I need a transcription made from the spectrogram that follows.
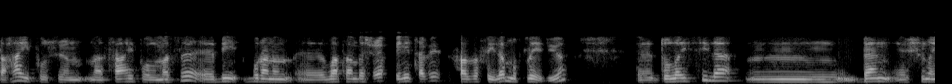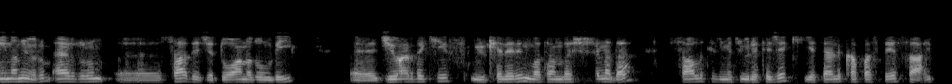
daha iyi pozisyona sahip olması e, bir buranın e, vatandaşı olarak beni tabii fazlasıyla mutlu ediyor. E, Dolayısıyla hmm, ben şuna inanıyorum. Erzurum e, sadece Doğu Anadolu değil, e, civardaki ülkelerin vatandaşlarına da sağlık hizmeti üretecek yeterli kapasiteye sahip.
